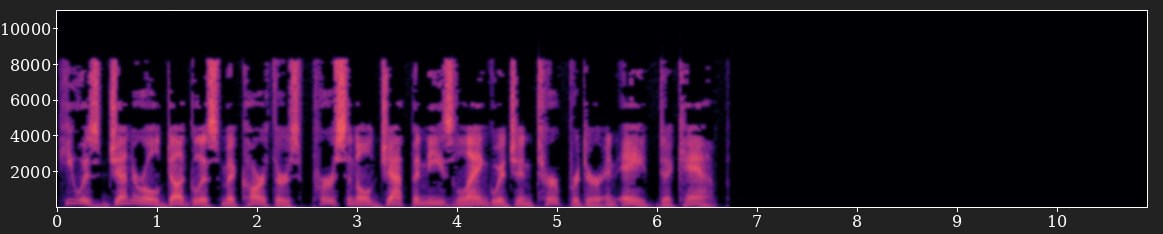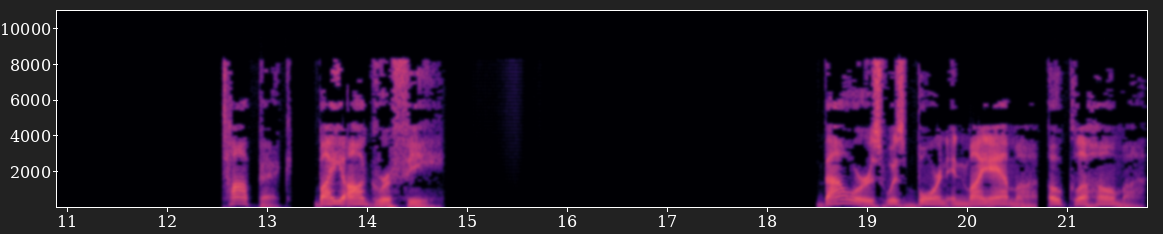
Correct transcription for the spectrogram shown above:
he was General Douglas MacArthur's personal Japanese language interpreter and aide de camp. Biography Bowers was born in Miami, Oklahoma.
